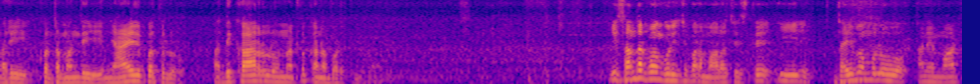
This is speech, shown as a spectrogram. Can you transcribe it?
మరి కొంతమంది న్యాయాధిపతులు అధికారులు ఉన్నట్లు కనబడుతుంది. ఈ సందర్భం గురించి మనం ఆలోచిస్తే ఈ దైవములు అనే మాట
